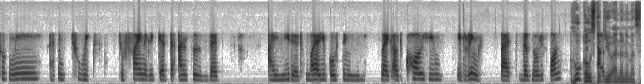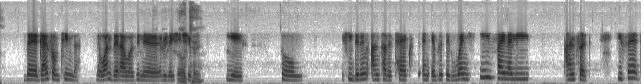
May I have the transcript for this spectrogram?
took me I think 2 weeks to finally get the answers that I needed. Why are you ghosting me? Like I would call him, it rings, but there's no response. Who ghosted you, Anonymous? The guy from Tinder, the one that I was in a relationship Okay. Yes. So he didn't answer the text and everything. When he finally answered, he said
